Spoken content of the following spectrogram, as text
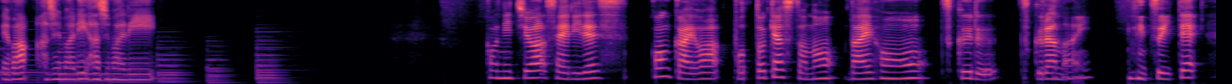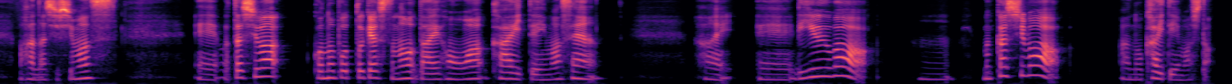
では始まり始まり。こんにちは、さゆりです。今回は、ポッドキャストの台本を作る、作らないについてお話しします。えー私は、このポッドキャストの台本は書いていません。はい。えー理由は、うん昔は、あの、書いていました。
